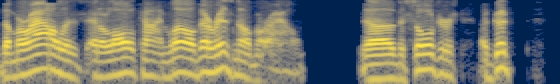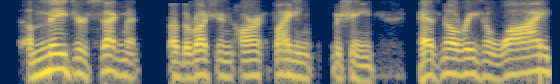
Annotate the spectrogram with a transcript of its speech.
The morale is at an all-time low. There is no morale. Uh, the soldiers, a good, a major segment of the Russian fighting machine, has no reason why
